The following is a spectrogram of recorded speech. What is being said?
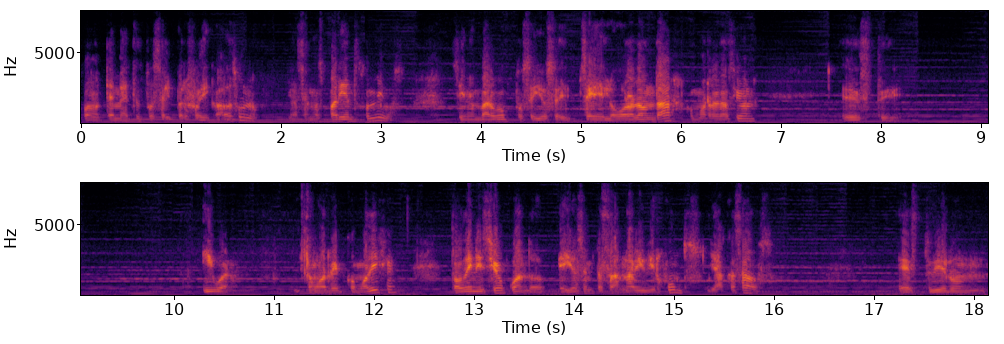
cuando te metes, pues el perjudicado es uno, ya sean los parientes o amigos. Sin embargo, pues ellos se, lograron dar como relación. Este. Y bueno, como, como dije, todo inició cuando ellos empezaron a vivir juntos, ya casados. Estuvieron,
